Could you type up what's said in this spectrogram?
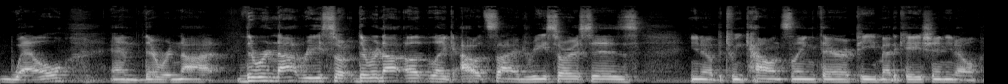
well. And there were not there were not resor- there were not uh, like outside resources you know between counseling therapy medication you know.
